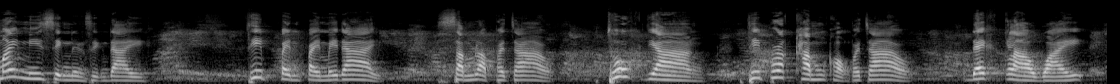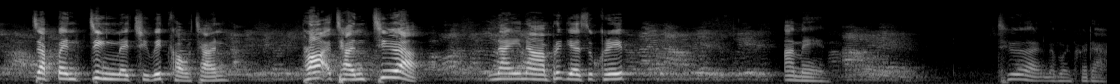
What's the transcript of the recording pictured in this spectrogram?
ไม่มีสิ่งหนึ่งสิ่งใด ที่เป็นไปไม่ได้สำหรับพระเจ้า ทุกอย่างที่พระคำของพระเจ้า ได้กล่าวไว้จะเป็นจริงในชีวิตของฉัน เพราะฉันเชื่อในนามพระเยซูคริสต์อาเมน เชื่อแล้วมันก็ได้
